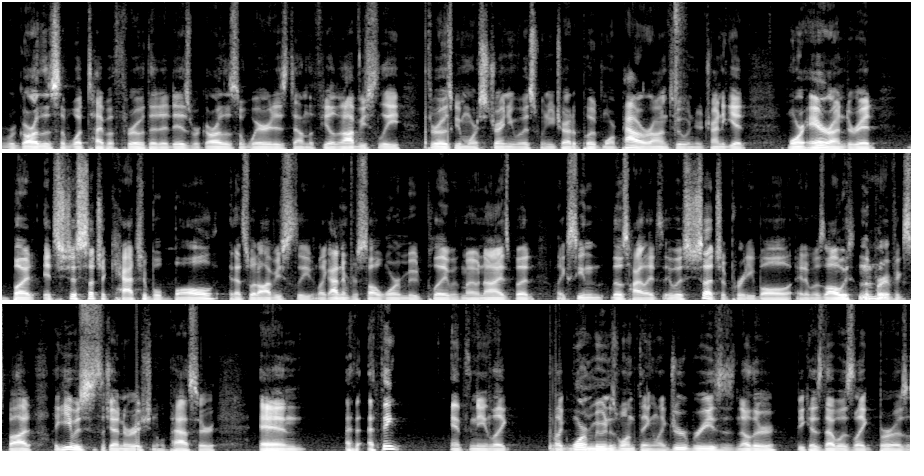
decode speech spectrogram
regardless of what type of throw that it is regardless of where it is down the field. And obviously throws get more strenuous when you try to put more power onto it when you're trying to get more air under it but it's just such a catchable ball. And that's what obviously like i never saw warren moon play with my own eyes but like seeing those highlights it was such a pretty ball and it was always in the mm-hmm. perfect spot. Like he was just a generational passer. And I, th- I think anthony like like warren moon is one thing. Like drew brees is another because that was like burrow's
